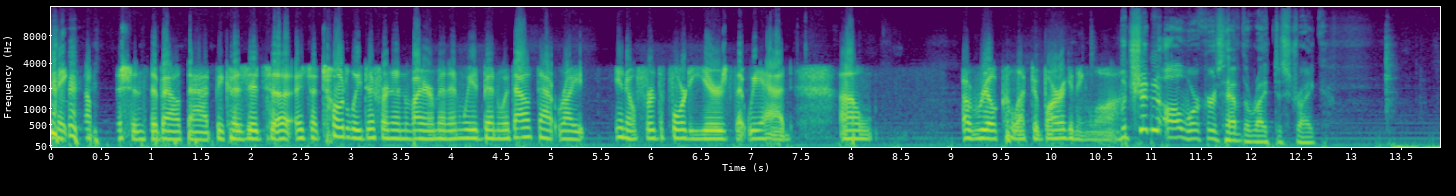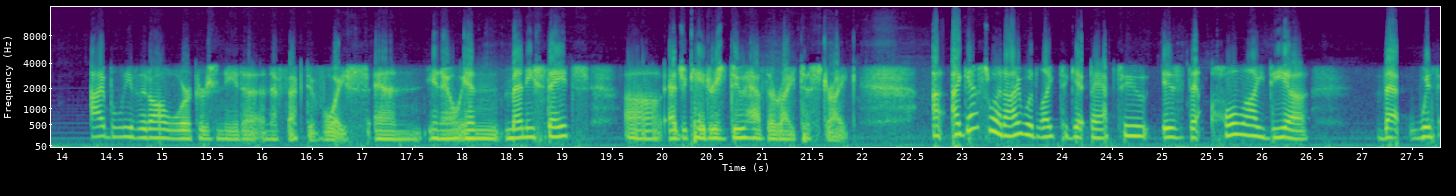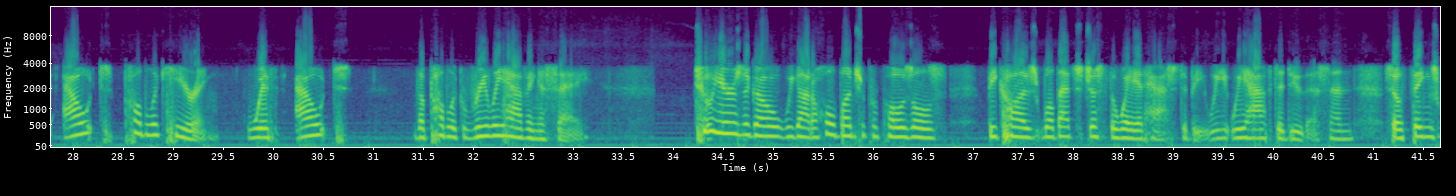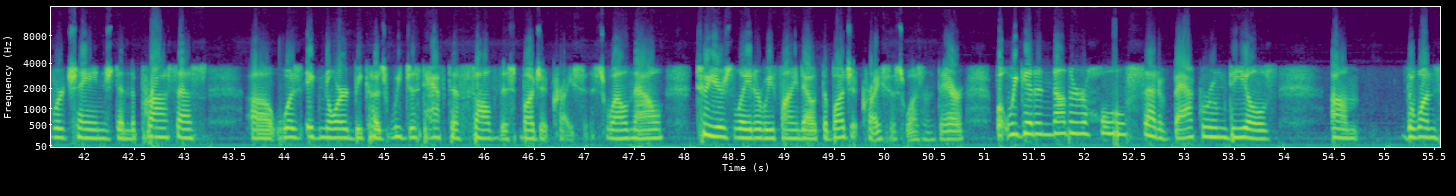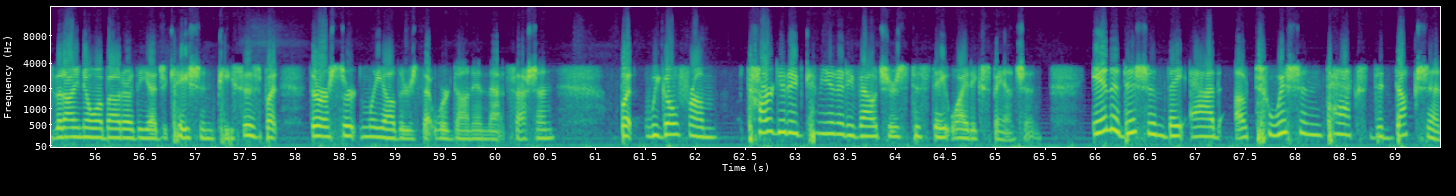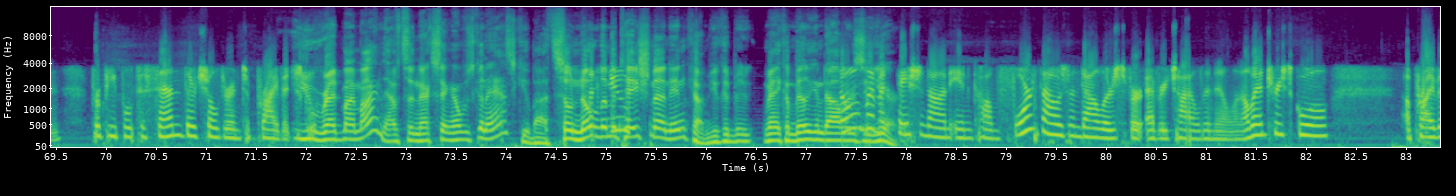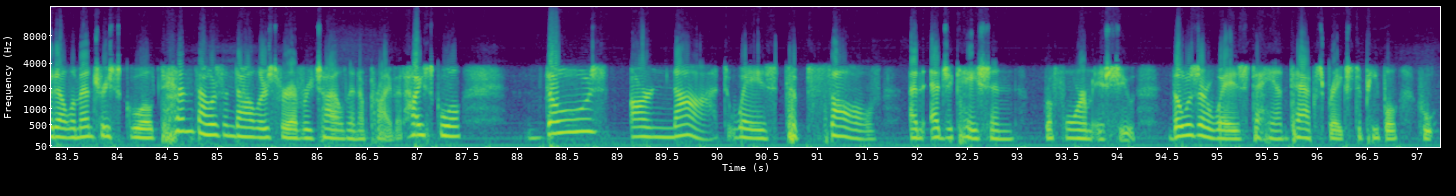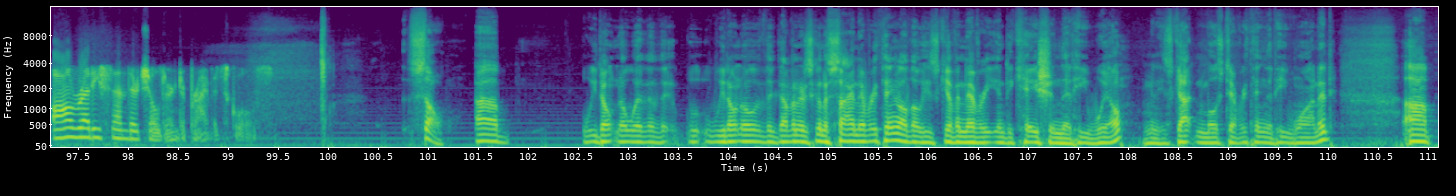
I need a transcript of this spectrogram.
make suppositions about that because it's a it's a totally different environment, and we had been without that right, you know, for the 40 years that we had. Uh, a real collective bargaining law. But shouldn't all workers have the right to strike? I believe that all workers need a, an effective voice. And, you know, in many states, uh, educators do have the right to strike. I, I guess what I would like to get back to is the whole idea that without public hearing, without the public really having a say, two years ago we got a whole bunch of proposals because well that's just the way it has to be we we have to do this and so things were changed and the process uh, was ignored because we just have to solve this budget crisis. Well, now, two years later, we find out the budget crisis wasn't there, but we get another whole set of backroom deals. Um, the ones that I know about are the education pieces, but there are certainly others that were done in that session. But we go from targeted community vouchers to statewide expansion. In addition, they add a tuition tax deduction for people to send their children to private schools. You read my mind. That's the next thing I was going to ask you about. So no but limitation on income. You could be, make a million dollars no a year. No limitation on income. $4,000 for every child in elementary school, a private elementary school, $10,000 for every child in a private high school. Those are not ways to solve an education reform issue. Those are ways to hand tax breaks to people who already send their children to private schools. So, uh, we don't know whether the, we don't know if the governor is going to sign everything, although he's given every indication that he will. I mean, he's gotten most everything that he wanted. Uh,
